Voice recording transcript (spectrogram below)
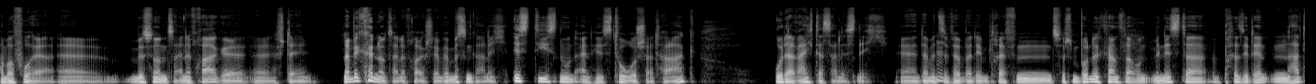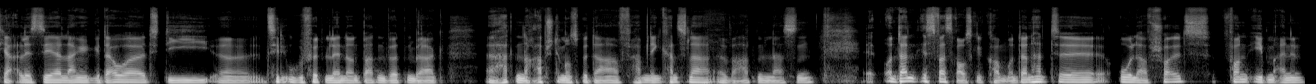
Aber vorher äh, müssen wir uns eine Frage äh, stellen. Na, wir können uns eine Frage stellen, wir müssen gar nicht. Ist dies nun ein historischer Tag oder reicht das alles nicht? Äh, damit hm. sind wir bei dem Treffen zwischen Bundeskanzler und Ministerpräsidenten. Hat ja alles sehr lange gedauert. Die äh, CDU-geführten Länder und Baden-Württemberg hatten noch Abstimmungsbedarf, haben den Kanzler äh, warten lassen. Äh, und dann ist was rausgekommen. Und dann hat Olaf Scholz von eben einem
